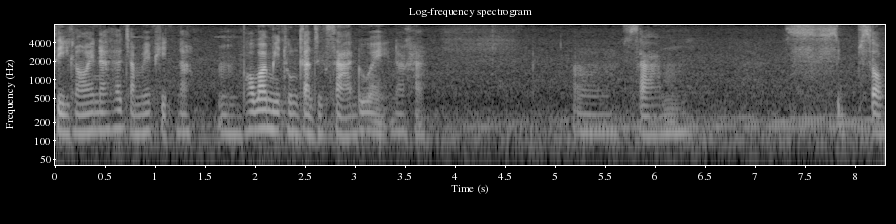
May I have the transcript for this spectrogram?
สี่ร้อยนะถ้าจำไม่ผิดนะเพราะว่ามีทุนการศึกษาด้วยนะคะสาม สิบสอง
